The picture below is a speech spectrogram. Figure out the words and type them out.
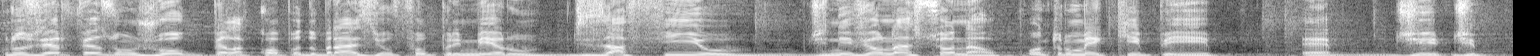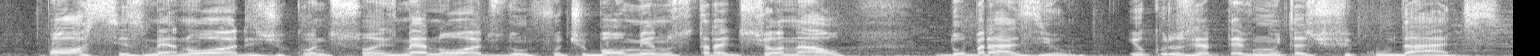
Cruzeiro fez um jogo pela Copa do Brasil, foi o primeiro desafio de nível nacional contra uma equipe é, de, de posses menores, de condições menores, de um futebol menos tradicional do Brasil. E o Cruzeiro teve muitas dificuldades.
